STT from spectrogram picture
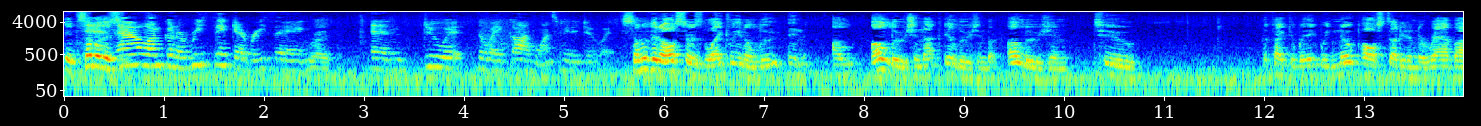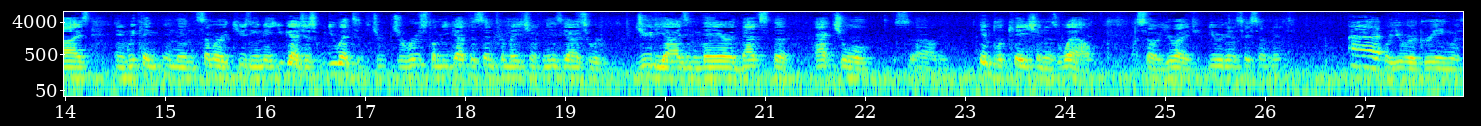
And some of And this. now I'm going to rethink everything Right. and do it the way God wants me to do it. Some of it also is likely an, allu- an al- allusion, not illusion, but allusion to the fact that we, we know Paul studied under rabbis, and we think, and then some are accusing him, "Hey, you guys just, you went to Jer- Jerusalem, you got this information from these guys who were Judaizing there, and that's the actual um, implication as well. So you're right. You were going to say something, Nancy? Uh, Or you were agreeing with?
